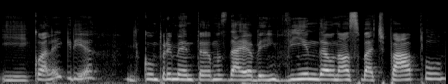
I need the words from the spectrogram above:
e com alegria cumprimentamos Daia bem-vinda ao nosso bate-papo.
